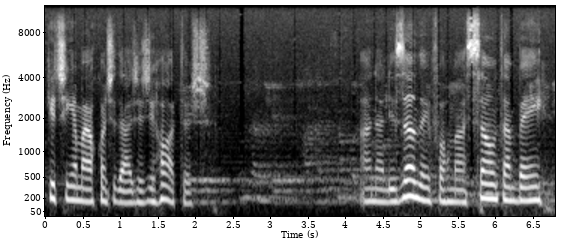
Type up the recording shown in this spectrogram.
que tinham maior quantidade de rotas. Analisando a informação também,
